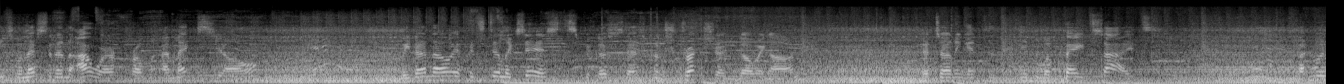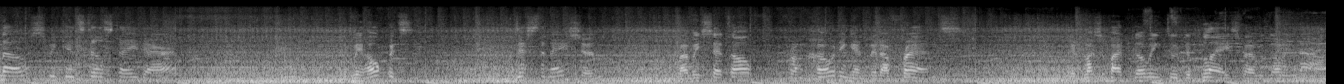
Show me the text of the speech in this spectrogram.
means we're less than an hour from Amexio. We don't know if it still exists because there's construction going on. They're turning it into a paid site. But who knows, we can still stay there. We hope it's destination where we set off from Groningen with our friends. It was about going to the place where we're going now.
